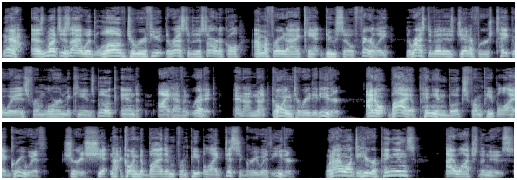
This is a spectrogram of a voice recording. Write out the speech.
Now, as much as I would love to refute the rest of this article, I'm afraid I can't do so fairly. The rest of it is Jennifer's takeaways from Lauren McKeon's book, and I haven't read it. And I'm not going to read it either. I don't buy opinion books from people I agree with. Sure as shit not going to buy them from people I disagree with either. When I want to hear opinions, I watch the news.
